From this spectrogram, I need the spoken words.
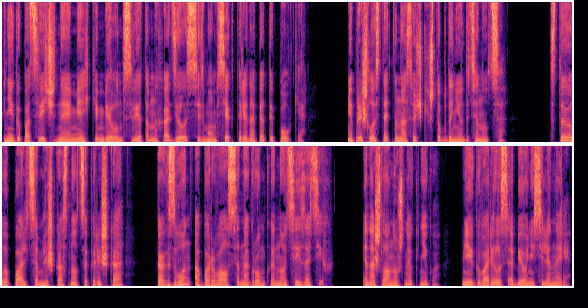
Книга, подсвеченная мягким белым светом, находилась в седьмом секторе на пятой полке. Мне пришлось встать на носочки, чтобы до нее дотянуться. Стоило пальцем лишь коснуться корешка, как звон оборвался на громкой ноте и затих. Я нашла нужную книгу. В ней говорилось о Бионе Селенере.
